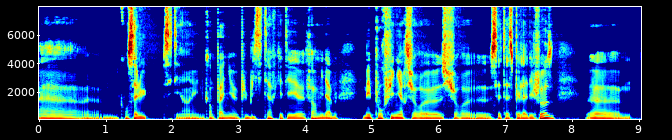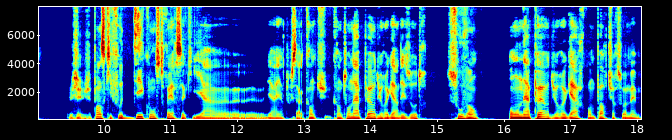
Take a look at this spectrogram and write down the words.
euh, qu'on salue. C'était un- une campagne publicitaire qui était euh, formidable. Mais pour finir sur, euh, sur euh, cet aspect-là des choses, euh, je, je pense qu'il faut déconstruire ce qu'il y a derrière tout ça. Quand, tu- quand on a peur du regard des autres, souvent, on a peur du regard qu'on porte sur soi-même.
